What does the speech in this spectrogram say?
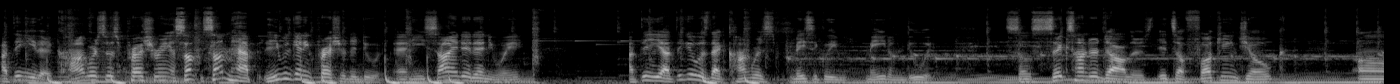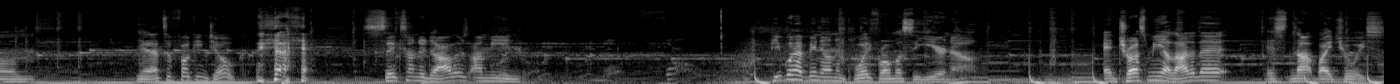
I think either Congress was pressuring, some something happened. He was getting pressure to do it, and he signed it anyway. I think yeah, I think it was that Congress basically made him do it. So six hundred dollars. It's a fucking joke. Um, yeah, that's a fucking joke. six hundred dollars. I mean, people have been unemployed for almost a year now, and trust me, a lot of that is not by choice.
